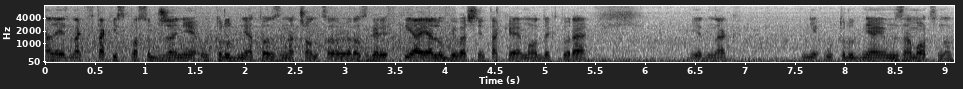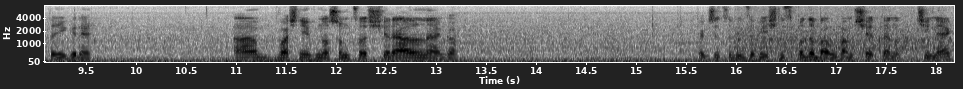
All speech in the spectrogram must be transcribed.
Ale jednak w taki sposób, że nie utrudnia to znacząco rozgrywki, a ja lubię właśnie takie mody, które jednak nie utrudniają za mocno tej gry. A właśnie wnoszą coś realnego. Także co widzowie, jeśli spodobał Wam się ten odcinek,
